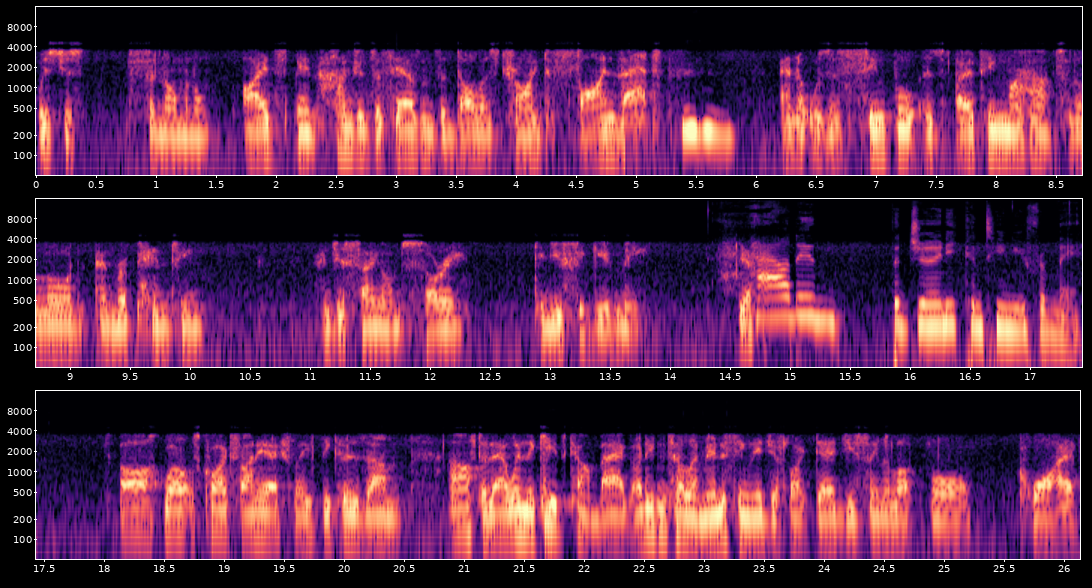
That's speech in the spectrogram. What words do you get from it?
was just phenomenal. I had spent hundreds of thousands of dollars trying to find that. And it was as simple as opening my heart to the Lord and repenting and just saying, I'm sorry. Can you forgive me? Yes. How did the journey continue from there? Oh, well, it was quite funny actually because um, after that, when the kids come back, I didn't tell them anything. They're just like, Dad, you seem a lot more quiet.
